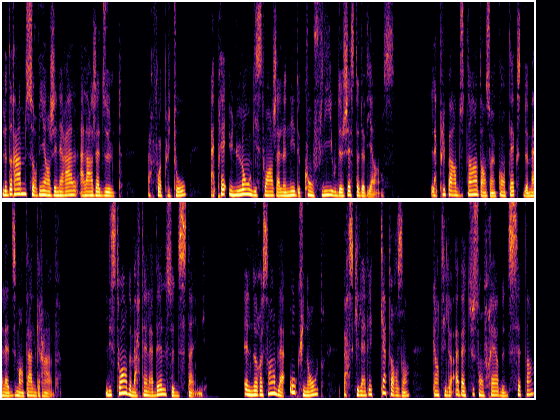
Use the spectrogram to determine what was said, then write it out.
Le drame survient en général à l'âge adulte, parfois plus tôt, après une longue histoire jalonnée de conflits ou de gestes de violence. La plupart du temps dans un contexte de maladie mentale grave. L'histoire de Martin Labelle se distingue. Elle ne ressemble à aucune autre parce qu'il avait 14 ans quand il a abattu son frère de 17 ans,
